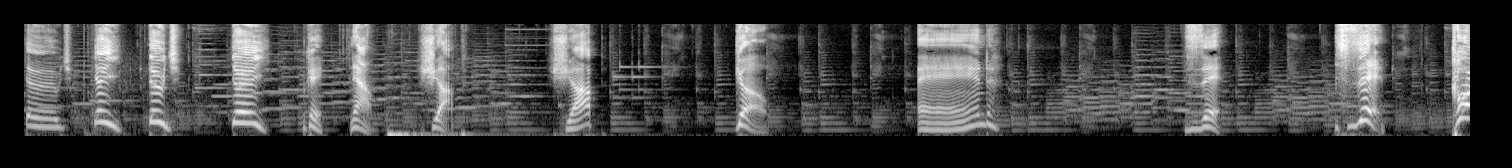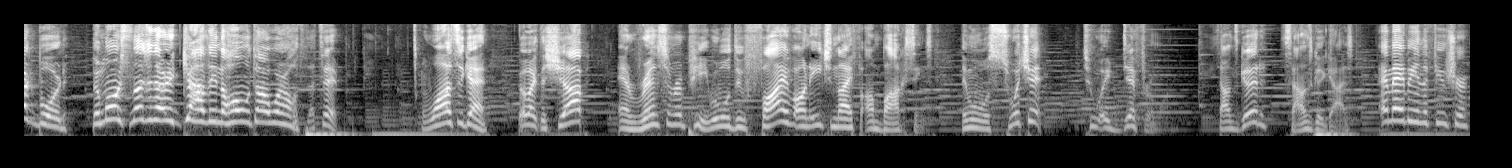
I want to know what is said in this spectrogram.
Doge. Yay. Doge. Yay. Okay, now, shop. Shop. Go. And this is it. This is it. Cardboard, the most legendary godly in the whole entire world. That's it. Once again, go back to shop and rinse and repeat. We will do five on each knife unboxings. Then we will switch it to a different one. Sounds good? Sounds good, guys. And maybe in the future,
